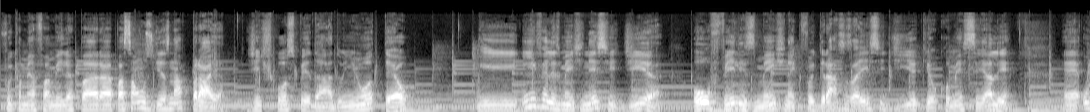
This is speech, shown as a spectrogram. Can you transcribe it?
fui com a minha família para passar uns dias na praia. A gente ficou hospedado em um hotel e, infelizmente, nesse dia, ou felizmente, né, que foi graças a esse dia que eu comecei a ler, é, o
